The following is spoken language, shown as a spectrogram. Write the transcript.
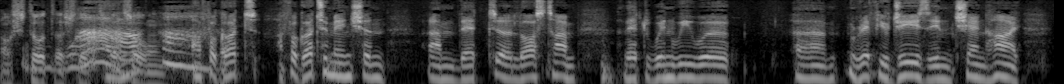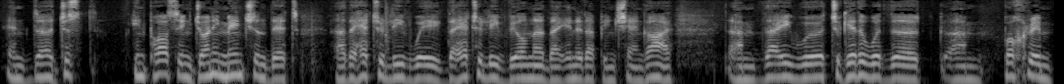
als Stott, als Stott verzollen. I forgot. I forgot to mention um, that uh, last time that when we were um, refugees in Shanghai, and uh, just in passing, Johnny mentioned that uh, they had to leave where they had to leave Vilna. They ended up in Shanghai. Um, they were together with the um, Bochrim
